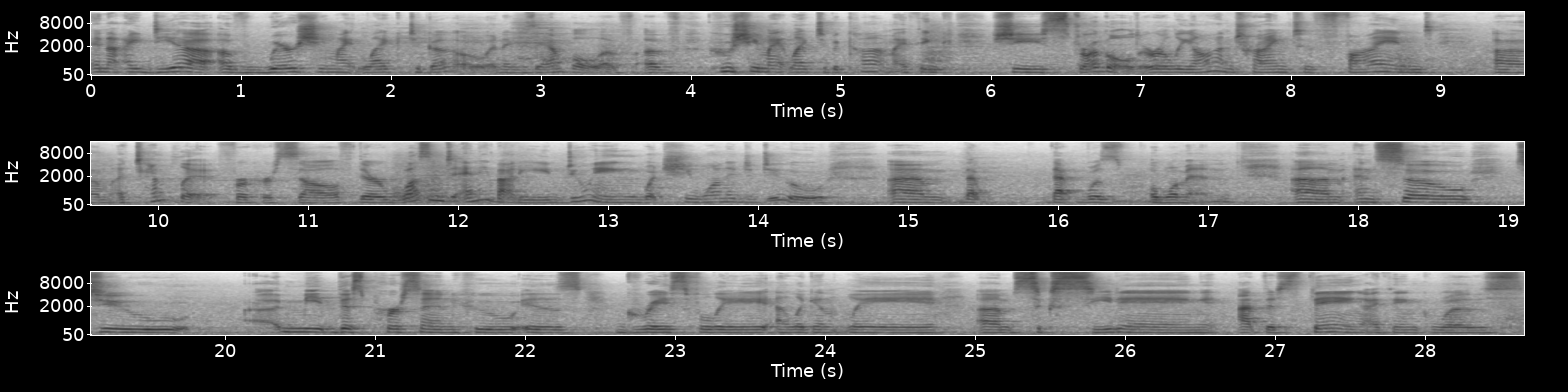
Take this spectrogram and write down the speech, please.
an idea of where she might like to go an example of, of who she might like to become. I think she struggled early on trying to find um, a template for herself. There wasn't anybody doing what she wanted to do um, that that was a woman. Um, and so to meet this person who is gracefully, elegantly um, succeeding at this thing, I think was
